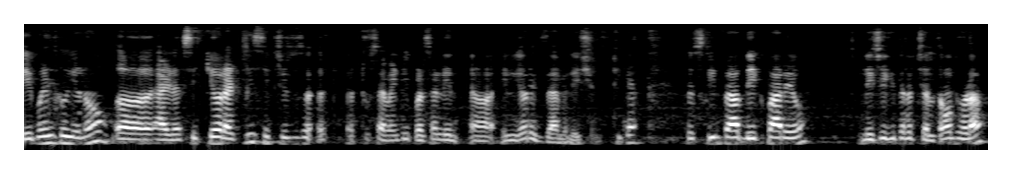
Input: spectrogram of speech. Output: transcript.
able to you know secure at least sixty to seventy percent in your examination ठीक है? तो स्क्रीन पे आप देख पा रहे हो। नीचे की तरफ़ चलता हूँ थोड़ा।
